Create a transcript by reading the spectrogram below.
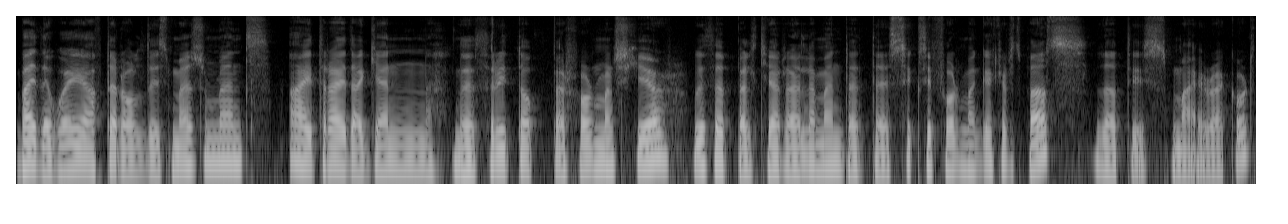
By the way, after all these measurements, I tried again the three top performers here with the Peltier element at the 64 MHz bus, that is my record.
